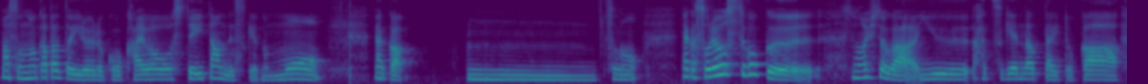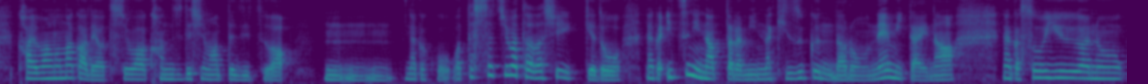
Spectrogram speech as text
まあ、その方といろいろこう会話をしていたんですけどもなんかうーんそのなんかそれをすごくその人が言う発言だったりとか会話の中で私は感じてしまって実は。うんうんうん、なんかこう私たちは正しいけどなんかいつになったらみんな気づくんだろうねみたいななんかそういうあの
